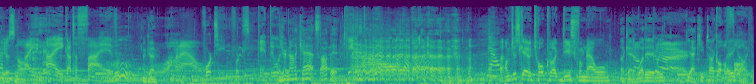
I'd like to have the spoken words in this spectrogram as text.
I guess not. I, I got a 5. Ooh. Okay. Wow. 14 for me. Can't do it. You're not a cat. Stop it. I'm just going to talk like this from now on. Okay. What did? What did yeah, keep talking. Got a there you five. go.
